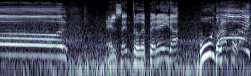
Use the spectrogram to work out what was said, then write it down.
¡Gol! El centro de Pereira. ¡Uy, golazo! ¡Ay,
